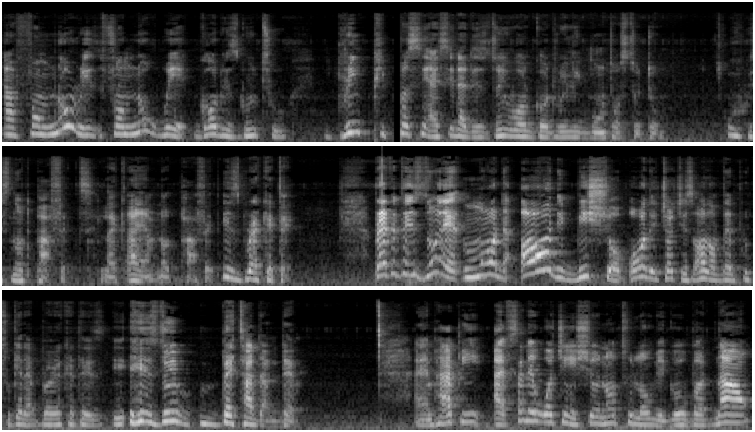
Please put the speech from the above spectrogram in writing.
And from no reason, from nowhere, God is going to bring people see I see that is doing what God really wants us to do. Who is not perfect, like I am not perfect, is Brekete. Brekete is doing it more than all the bishop, all the churches, all of them put together. Brekete is, is doing better than them. I am happy. I started watching a show not too long ago, but now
